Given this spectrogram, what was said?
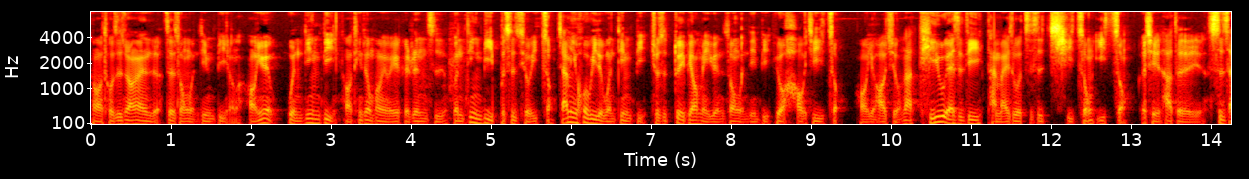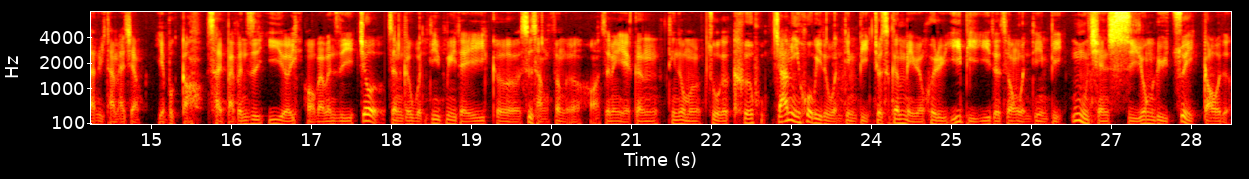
哦投。资专案的这种稳定币了嘛？哦，因为稳定币哦，听众朋友有一个认知，稳定币不是只有一种，加密货币的稳定币就是对标美元这种稳定币有好几种哦，有好几种。那 TUSD 坦白说只是其中一种，而且它的市占率坦白讲也不高，才百分之一而已哦，百分之一。就整个稳定币的一个市场份额啊，这边也跟听众们做个科普，加密货币的稳定币就是跟美元汇率一比一的这种稳定币，目前使用率最高的。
